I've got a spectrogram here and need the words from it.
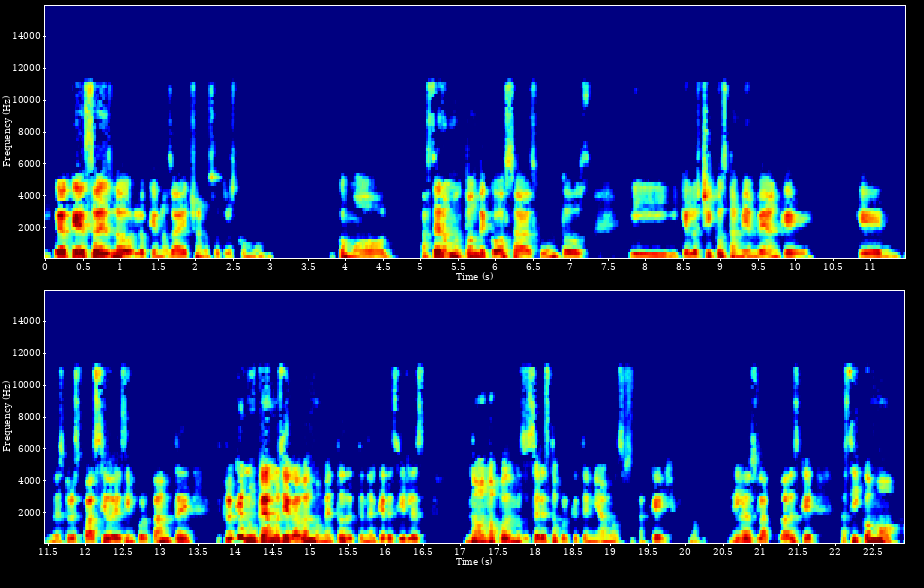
Y creo que eso es lo, lo, que nos ha hecho a nosotros como, como hacer un montón de cosas juntos y, y que los chicos también vean que, que nuestro espacio es importante. Creo que nunca hemos llegado al momento de tener que decirles, no, no podemos hacer esto porque teníamos aquello, ¿no? Ellos, la verdad es que así como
